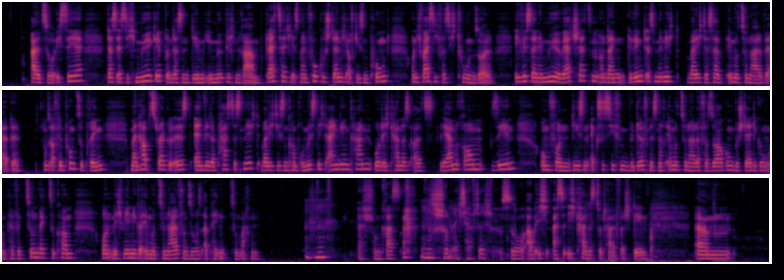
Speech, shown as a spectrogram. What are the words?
Also, ich sehe, dass er sich Mühe gibt und das in dem ihm möglichen Rahmen. Gleichzeitig ist mein Fokus ständig auf diesem Punkt und ich weiß nicht, was ich tun soll. Ich will seine Mühe wertschätzen und dann gelingt es mir nicht, weil ich deshalb emotional werde um es auf den Punkt zu bringen, mein Hauptstruggle ist, entweder passt es nicht, weil ich diesen Kompromiss nicht eingehen kann, oder ich kann das als Lernraum sehen, um von diesem exzessiven Bedürfnis nach emotionaler Versorgung, Bestätigung und Perfektion wegzukommen und mich weniger emotional von sowas abhängig zu machen. Mhm. Das ist schon krass. Das ist schon echt heftig. So, aber ich, also ich kann das total verstehen. Ähm,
